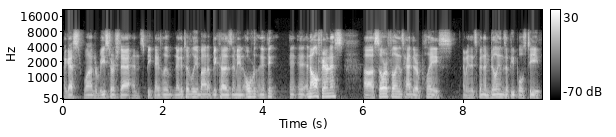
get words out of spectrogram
i guess wanted to research that and speak negatively, negatively about it because i mean over i think in, in all fairness uh, silver fillings had their place. I mean it's been in billions of people's teeth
